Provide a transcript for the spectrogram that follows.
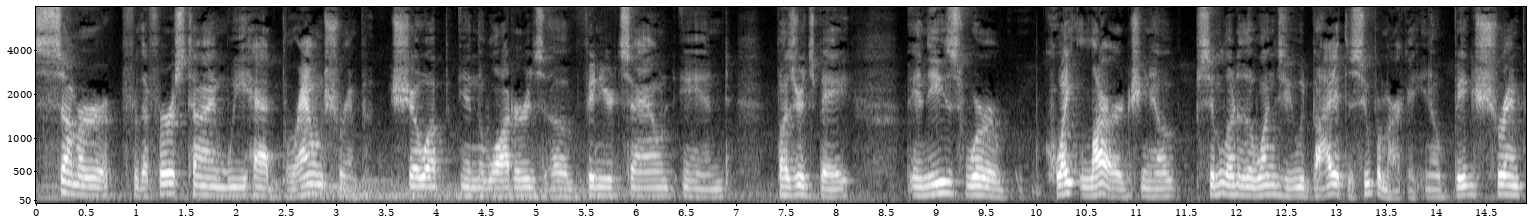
summer, for the first time, we had brown shrimp show up in the waters of Vineyard Sound and Buzzards Bay and these were quite large, you know, similar to the ones you would buy at the supermarket, you know, big shrimp,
